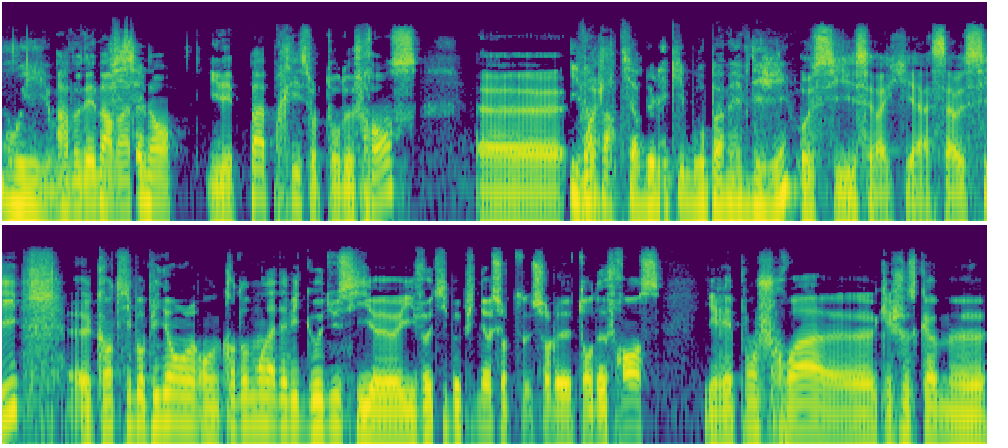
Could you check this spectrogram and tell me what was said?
Oui. Arnaud Desmar maintenant, il est pas pris sur le Tour de France. Euh, il va partir de l'équipe Groupama FDJ. Aussi, c'est vrai qu'il y a ça aussi. Euh, quand Thibaut Pinot, quand on demande à David Godu si euh, il veut Thibaut Pinot sur, sur, le Tour de France, il répond, je crois, euh, quelque chose comme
